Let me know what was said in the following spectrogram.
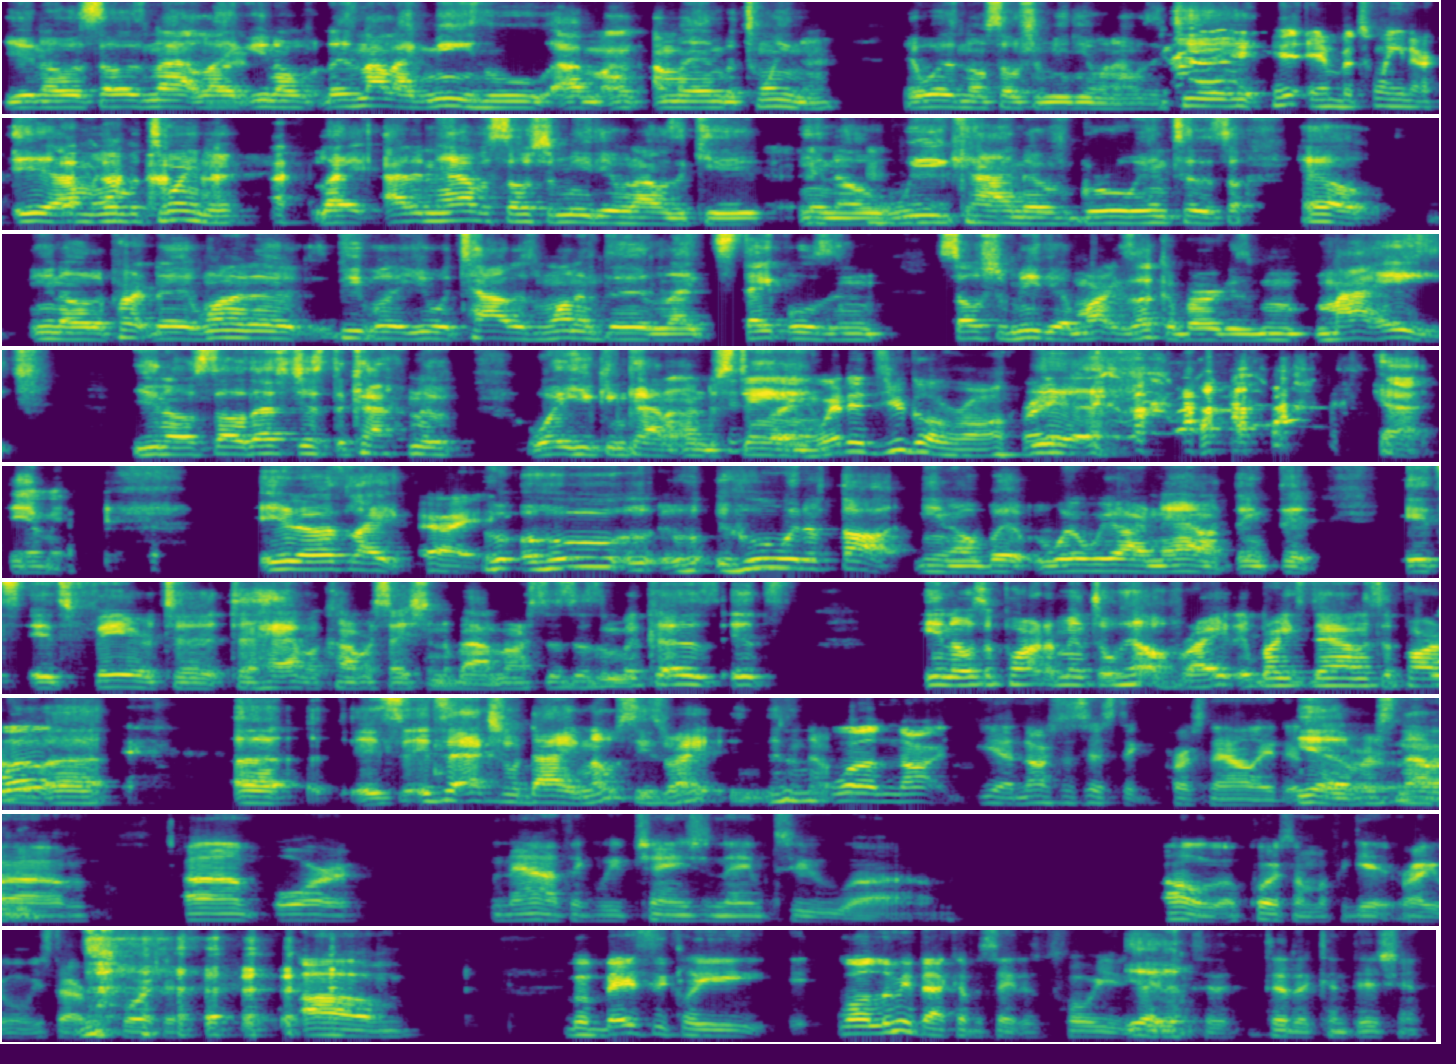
You know, so it's not like you know, it's not like me who I'm I'm an in betweener. There was no social media when I was a kid. in betweener. Yeah, I'm in betweener. like I didn't have a social media when I was a kid. You know, we kind of grew into the so hell. You know, the, per, the one of the people that you would tout as one of the like staples in social media, Mark Zuckerberg is m- my age. You know, so that's just the kind of way you can kind of understand. Like, where did you go wrong? Right? Yeah. God damn it. You know, it's like right. who, who who would have thought, you know, but where we are now, I think that it's it's fair to to have a conversation about narcissism because it's you know, it's a part of mental health, right? It breaks down, it's a part well, of uh uh, it's it's an actual diagnosis, right? Well, nar- yeah, narcissistic personality. Disorder. Yeah, personality. Um, um, or now I think we've changed the name to. Um, oh, of course, I'm gonna forget right when we start recording. um, but basically, well, let me back up and say this before you yeah, get yeah. into to the condition.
